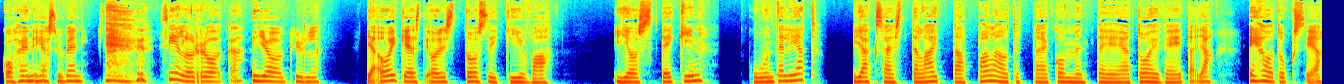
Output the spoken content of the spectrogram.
koheni ja syveni. Sielun ruoka. Joo, kyllä. Ja oikeasti olisi tosi kiva, jos tekin, kuuntelijat, jaksaisitte laittaa palautetta ja kommentteja ja toiveita ja ehdotuksia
